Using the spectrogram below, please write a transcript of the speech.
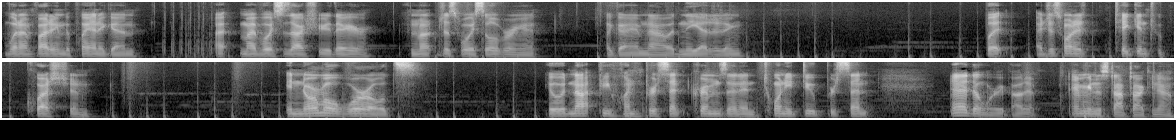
when I'm fighting the plan again, I, my voice is actually there. I'm not just voiceovering it like I am now in the editing. But I just want to take into question in normal worlds it would not be 1% crimson and 22% eh don't worry about it. I'm to stop talking now.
